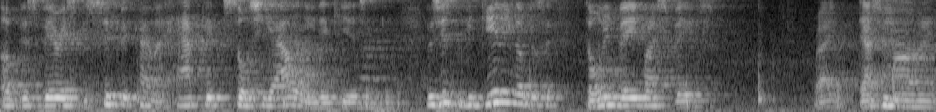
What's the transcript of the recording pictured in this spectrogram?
of this very specific kind of haptic sociality that kids are It was just the beginning of it. Don't invade my space, right? That's mine.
